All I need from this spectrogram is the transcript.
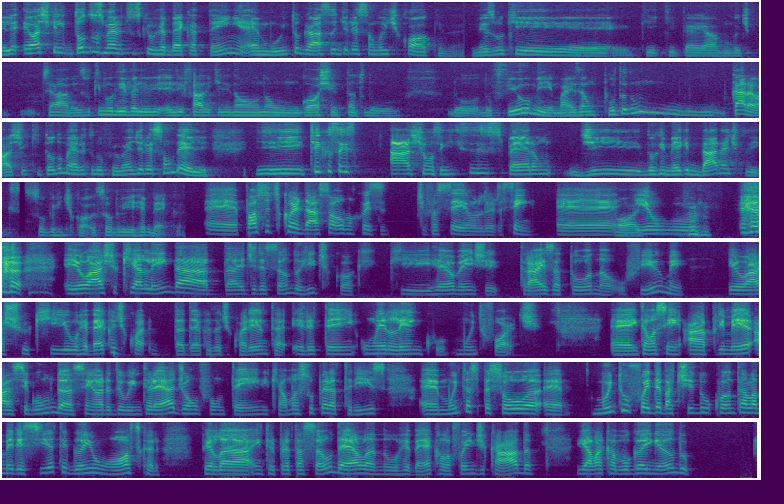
ele, eu acho que ele, todos os méritos que o Rebecca tem é muito graças à direção do Hitchcock, né? Mesmo que, que, que tenha, tipo, sei lá, mesmo que no livro ele, ele fale que ele não, não goste tanto do, do, do filme, mas é um puta de um... Cara, eu acho que todo o mérito do filme é a direção dele. E o que, que vocês acham, assim, o que vocês esperam de, do remake da Netflix sobre, Hitchcock, sobre Rebecca? É, posso discordar só uma coisa de você, Euler? Sim, é, eu... eu acho que além da, da direção do Hitchcock, que realmente traz à tona o filme, eu acho que o Rebecca de, da década de 40, ele tem um elenco muito forte. É, então, assim, a primeira, a segunda Senhora de Winter é a John Fontaine, que é uma super atriz. É, muitas pessoas, é, muito foi debatido o quanto ela merecia ter ganho um Oscar pela interpretação dela no Rebecca, ela foi indicada e ela acabou ganhando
